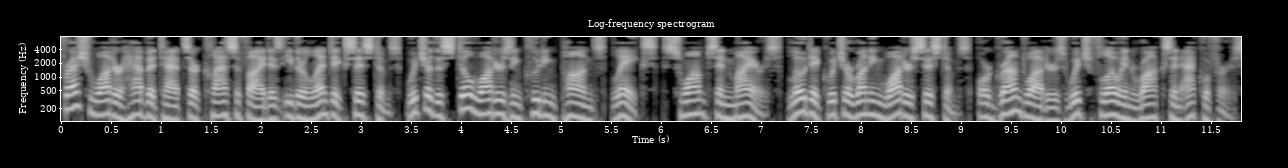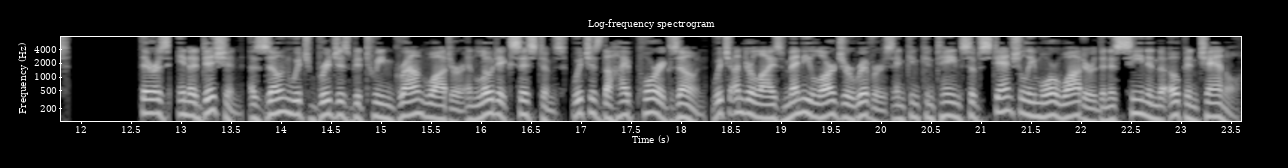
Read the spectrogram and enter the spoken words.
Fresh-water habitats are classified as either lentic systems, which are the still waters including ponds, lakes, swamps and mires, lotic which are running water systems, or groundwaters which flow in rocks and aquifers. There is, in addition, a zone which bridges between groundwater and lotic systems, which is the hyporheic zone, which underlies many larger rivers and can contain substantially more water than is seen in the open channel.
